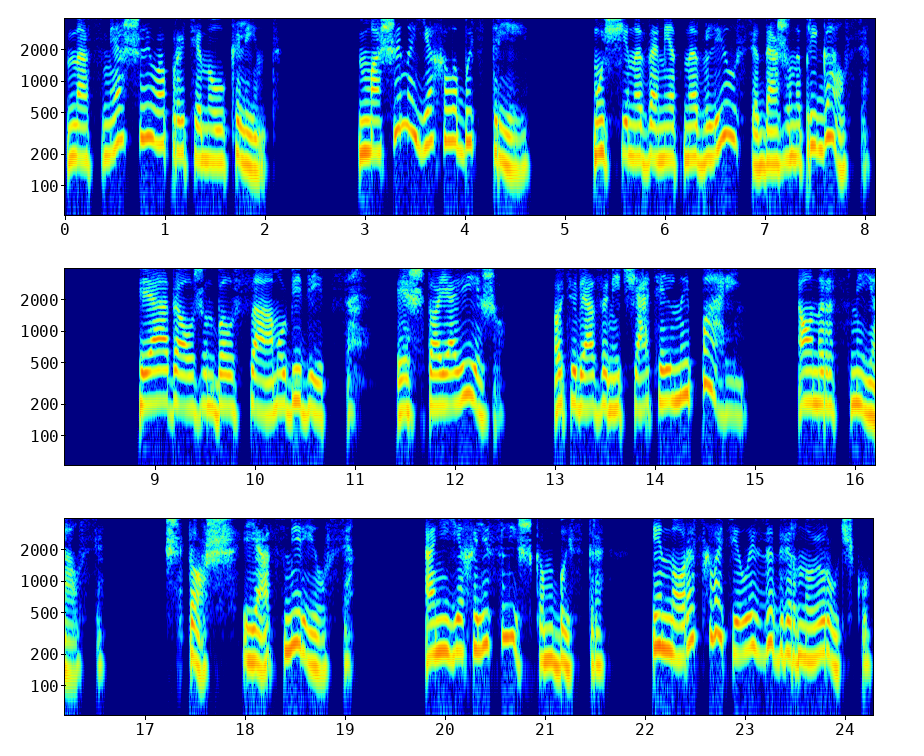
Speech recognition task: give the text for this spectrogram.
насмешливо протянул Клинт. Машина ехала быстрее, Мужчина заметно злился, даже напрягался. «Я должен был сам убедиться. И что я вижу? У тебя замечательный парень». Он рассмеялся. «Что ж, я смирился». Они ехали слишком быстро, и Нора схватилась за дверную ручку.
